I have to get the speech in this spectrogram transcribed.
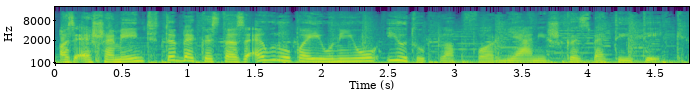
Az eseményt többek közt az Európai Unió YouTube platformján is közvetítik.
